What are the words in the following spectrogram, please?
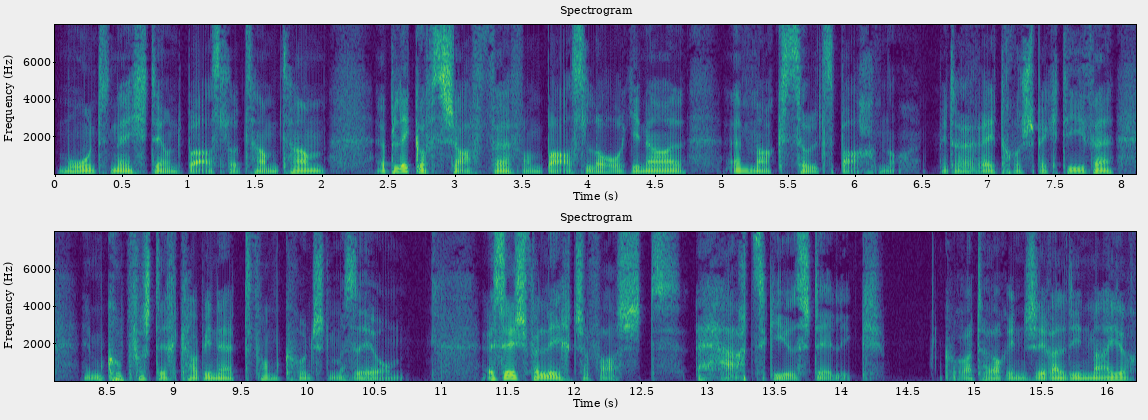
Mondnächte und Basler Tamtam einen Blick aufs Schaffen vom Basler Original, ein Max Sulzbachner, mit einer Retrospektive im Kupferstichkabinett vom Kunstmuseum. Es ist vielleicht schon fast eine herzige Ausstellung. Kuratorin Geraldine Meyer.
